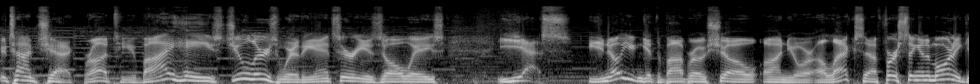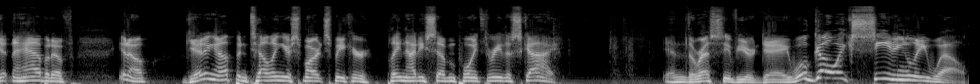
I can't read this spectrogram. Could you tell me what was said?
Your time check brought to you by Hayes Jewelers, where the answer is always yes. You know you can get the Bob Rose Show on your Alexa first thing in the morning. Get in the habit of, you know, getting up and telling your smart speaker, play 97.3 The Sky. And the rest of your day will go exceedingly well.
